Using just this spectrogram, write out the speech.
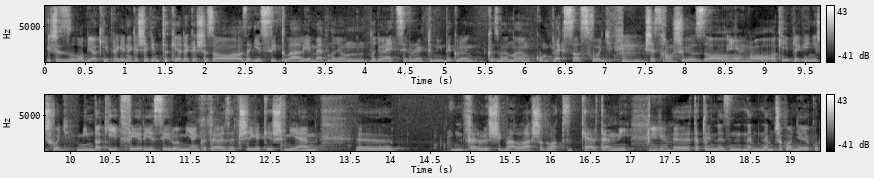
és ez az alapja a képregénynek. És egyébként tök érdekes ez a, az egész rituálé, mert nagyon, nagyon egyszerűnek tűnik, de külön, közben nagyon komplex az, hogy, hmm. és ezt hangsúlyozza a, a, a képregény is, hogy mind a két fél részéről milyen kötelezettségek és milyen ö, felelősségvállalásokat kell tenni. Igen. Tehát, hogy ez nem, nem csak annyi, hogy akkor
